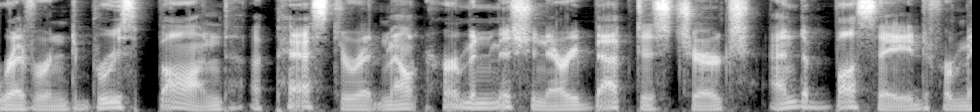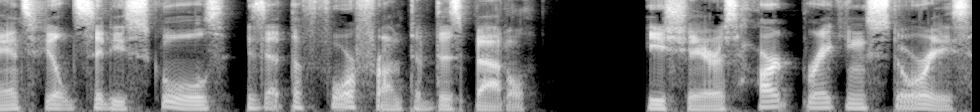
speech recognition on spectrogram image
Reverend Bruce Bond, a pastor at Mount Hermon Missionary Baptist Church and a bus aide for Mansfield City Schools, is at the forefront of this battle. He shares heartbreaking stories,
